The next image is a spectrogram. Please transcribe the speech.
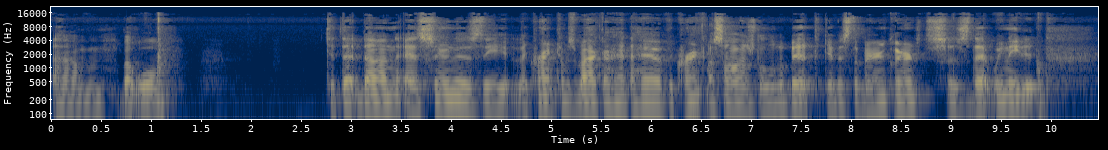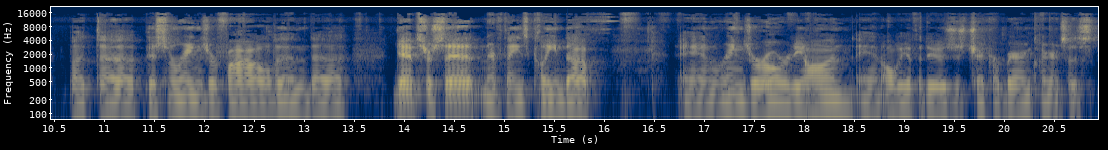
Um, but we'll get that done as soon as the, the crank comes back. I had to have the crank massaged a little bit to give us the bearing clearances that we needed. But uh, piston rings are filed and uh, gaps are set and everything's cleaned up. And rings are already on. And all we have to do is just check our bearing clearances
